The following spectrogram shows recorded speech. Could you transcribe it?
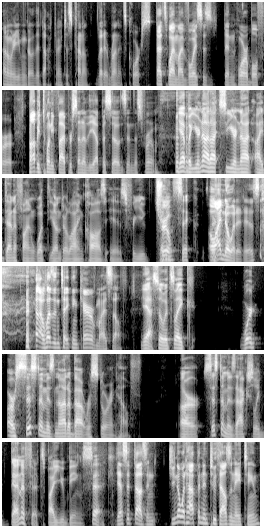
I don't even go to the doctor. I just kind of let it run its course. That's why my voice has been horrible for probably 25 percent of the episodes in this room. yeah, but you're not so you're not identifying what the underlying cause is for you True. sick. oh, I know what it is. I wasn't taking care of myself. Yeah, so it's like we're our system is not about restoring health. Our system is actually benefits by you being sick. Yes, it does. And do you know what happened in 2018?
